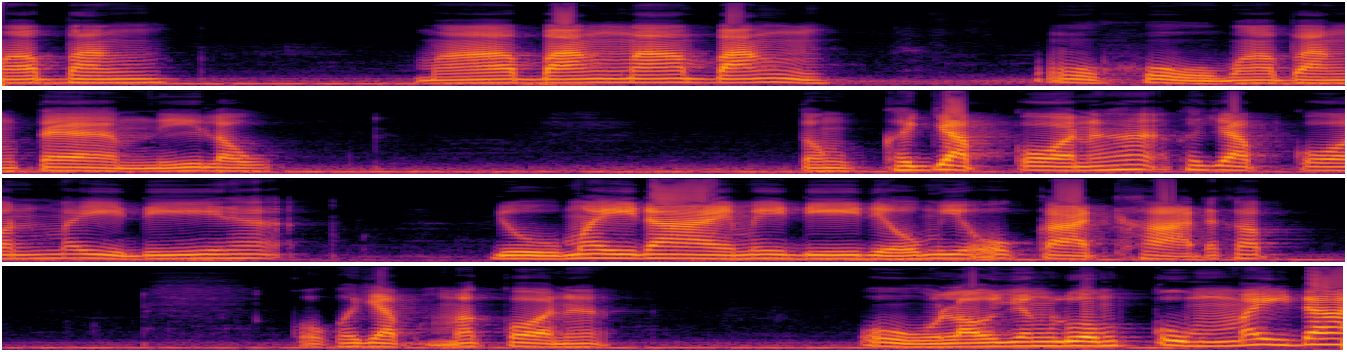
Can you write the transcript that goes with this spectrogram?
มาบัง มาบังมาบัง โอ้โห มาบังแต้มนี้เรา ต้องขยับก่อนนะฮะ ขยับก่อนไม่ดีนะอยู่ไม่ได้ไม่ดี เดี๋ยวมีโอกาสขาดนะครับก็ขยับมาก่อนนะโอ้เรายังรวมกลุ่มไม่ได้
